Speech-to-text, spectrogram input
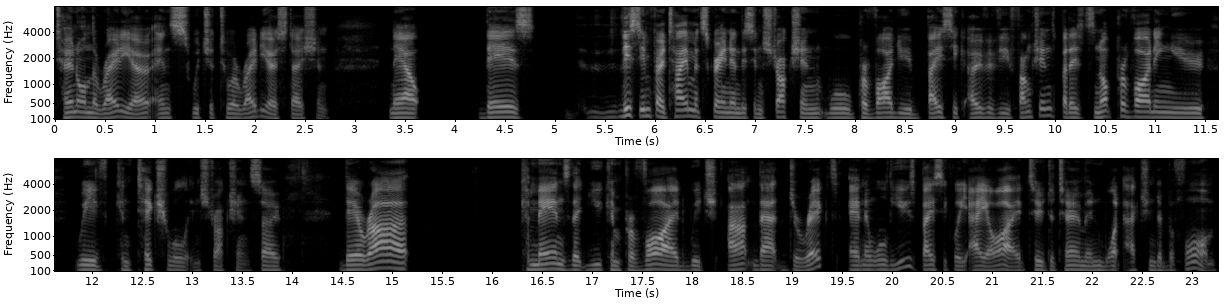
turn on the radio and switch it to a radio station. Now, there's this infotainment screen and this instruction will provide you basic overview functions, but it's not providing you with contextual instructions. So there are commands that you can provide which aren't that direct and it will use basically AI to determine what action to perform.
